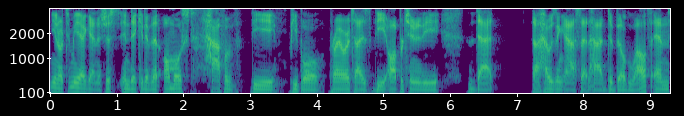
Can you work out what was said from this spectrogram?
you know, to me, again, it's just indicative that almost half of the people prioritize the opportunity that a housing asset had to build wealth. And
